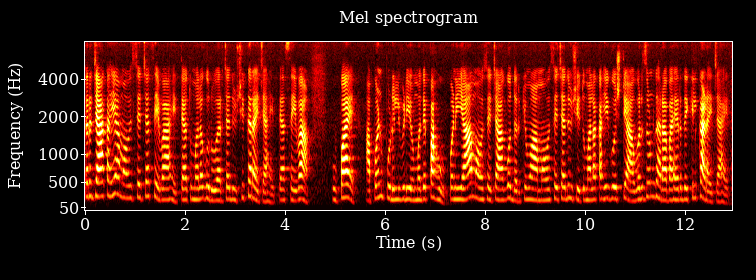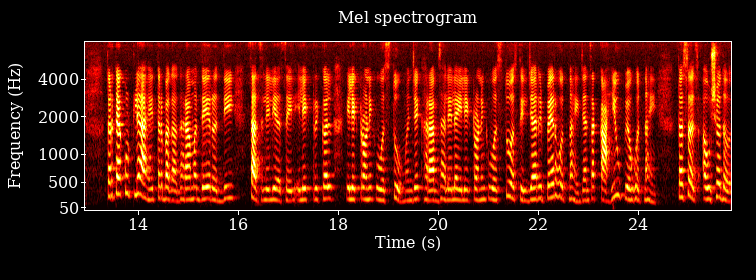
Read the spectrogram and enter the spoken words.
तर ज्या काही अमावस्येच्या सेवा आहेत त्या तुम्हाला गुरुवारच्या दिवशी करायच्या आहेत. त्या सेवा उपाय आपण पुढील व्हिडिओमध्ये पाहू. पण या अमावस्येच्या अगोदर किंवा अमावस्येच्या दिवशी तुम्हाला काही गोष्टी आवर्जून घराबाहेर देखील काढायच्या आहेत. तर त्या कुठल्या आहेत? तर बघा घरामध्ये रद्दी साचलेली असेल इलेक्ट्रिकल इलेक्ट्रॉनिक वस्तू म्हणजे खराब झालेल्या इलेक्ट्रॉनिक वस्तू असतील ज्या रिपेअर होत नाही ज्यांचा काही उपयोग होत नाही. तसंच औषधं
